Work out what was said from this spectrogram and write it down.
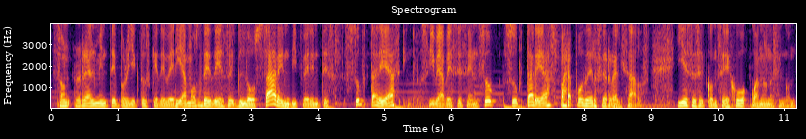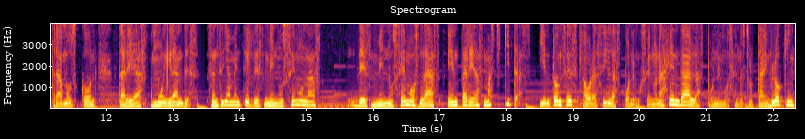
son realmente proyectos que deberíamos de desglosar en diferentes subtareas, inclusive a veces en sub subtareas para poder ser realizados. Y ese es el consejo cuando nos encontramos con tareas muy grandes. Sencillamente desmenucémonos desmenucémoslas en tareas más chiquitas y entonces ahora sí las ponemos en una agenda, las ponemos en nuestro time blocking,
